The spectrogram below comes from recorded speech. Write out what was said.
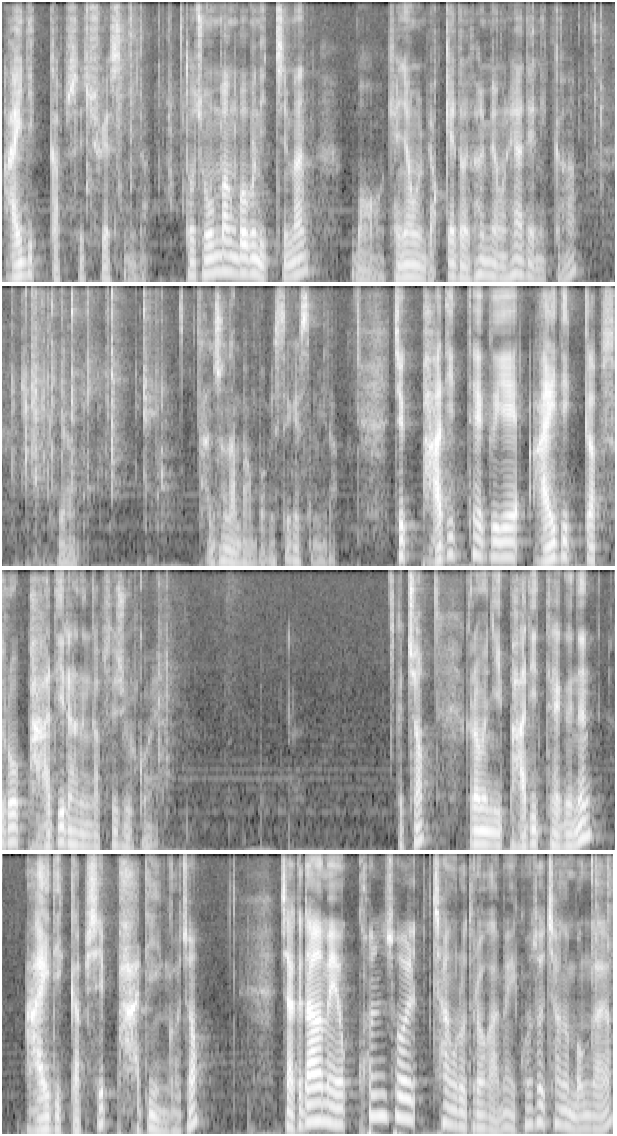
id 값을 주겠습니다. 더 좋은 방법은 있지만 뭐 개념을 몇 개 더 설명을 해야 되니까 그냥 단순한 방법을 쓰겠습니다. 즉, body 태그의 id 값으로 body라는 값을 줄 거예요. 그쵸? 그러면 이 body 태그는 id 값이 body인 거죠? 자, 그 다음에 이 콘솔 창으로 들어가면 이 콘솔 창은 뭔가요?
